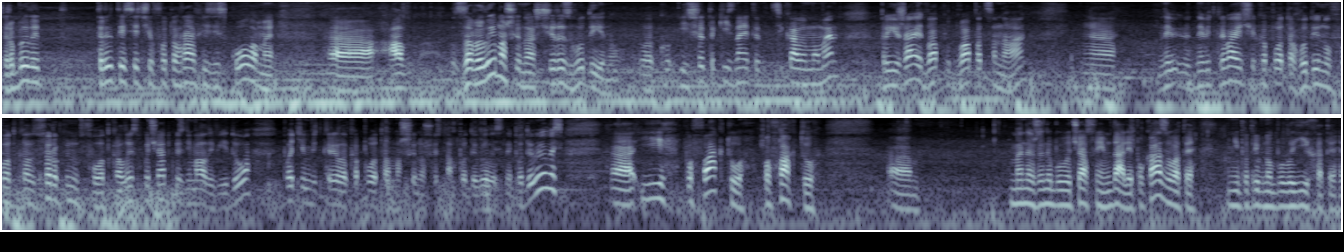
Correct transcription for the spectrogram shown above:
Зробили 3 тисячі фотографій зі сколами, е, завели машину аж через годину. Е, І ще такий, знаєте, цікавий момент. Приїжджає два, два пацана. е, Не, відкриваючи капота, годину фоткали, 40 минут фоткали. Спочатку знімали відео, потім відкрили капота, машину щось там подивились, не подивились. Е, І по факту, по факту, в мене вже не було часу їм далі показувати, мені потрібно було їхати.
